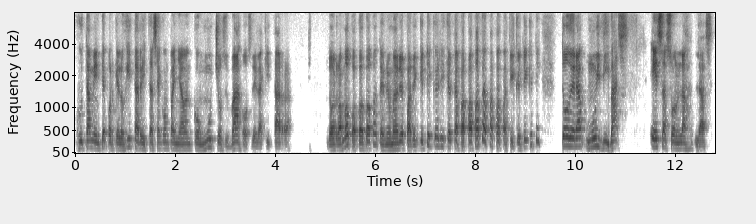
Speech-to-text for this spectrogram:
justamente porque los guitarristas se acompañaban con muchos bajos de la guitarra. Don Ramón, papá, papá, tenía Mario, todo era muy vivaz. Esas son las, las,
